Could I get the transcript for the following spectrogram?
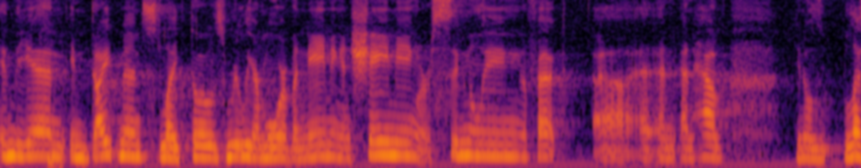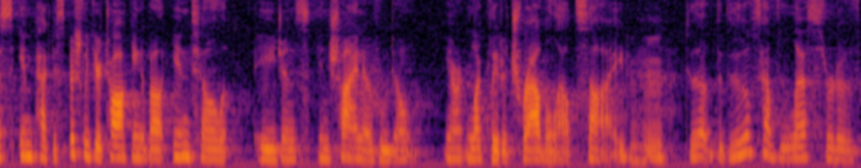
in the end, indictments like those really are more of a naming and shaming or signaling effect uh, and, and have you know, less impact, especially if you're talking about intel agents in China who don't, aren't likely to travel outside. Mm-hmm. Do, that, do those have less sort of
